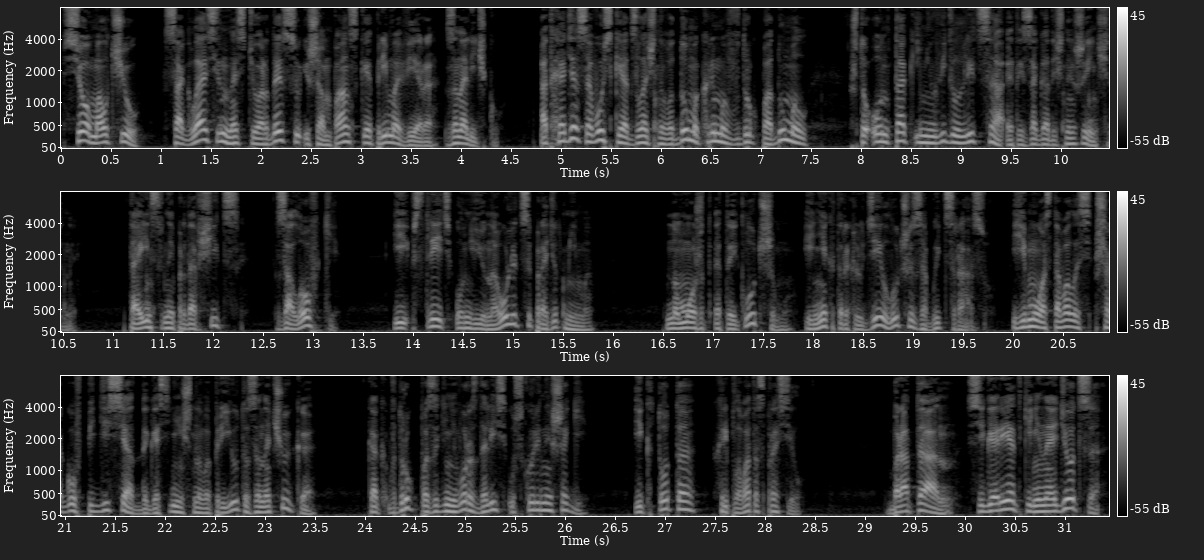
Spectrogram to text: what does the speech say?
Все, молчу. Согласен на стюардессу и шампанское «Примавера» за наличку. Отходя с авоськой от злачного дома, Крымов вдруг подумал, что он так и не увидел лица этой загадочной женщины — таинственной продавщицы, заловки, и, встреть он ее на улице, пройдет мимо. Но, может, это и к лучшему, и некоторых людей лучше забыть сразу. Ему оставалось шагов пятьдесят до гостиничного приюта за ночуйка, как вдруг позади него раздались ускоренные шаги, и кто-то хрипловато спросил. «Братан, сигаретки не найдется?»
